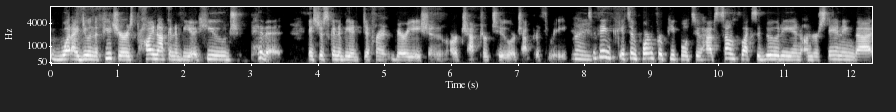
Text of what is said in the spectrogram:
what I do in the future is probably not going to be a huge pivot. It's just going to be a different variation or chapter two or chapter three. Right. So I think it's important for people to have some flexibility and understanding that,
